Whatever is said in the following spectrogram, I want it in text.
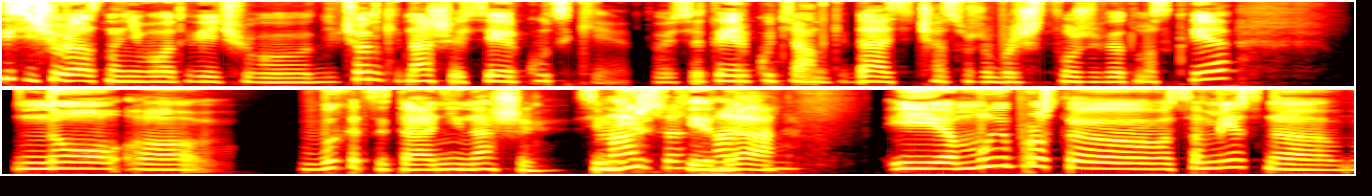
тысячу раз на него отвечу. Девчонки наши все иркутские, то есть это иркутянки. Да, сейчас уже большинство живет в Москве, но э, выходцы-то они наши, сибирские, наши, да. Наши. И мы просто совместно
